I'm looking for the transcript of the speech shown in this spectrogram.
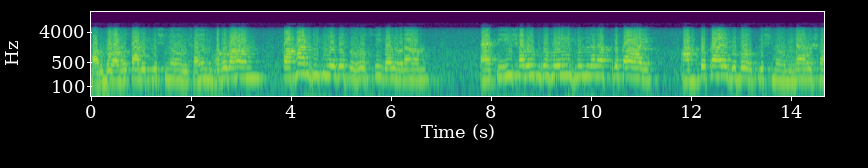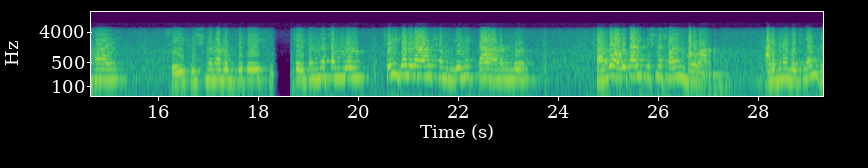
সর্ব অবতারী কৃষ্ণ স্বয়ং ভগবান, তাহার দ্বিতীয় দেহ শ্রী বলরাম। একই স্বরূপ দেহে ভিন্ন মাত্র কায়, আদ্যকায় গুহ কৃষ্ণ লীলার সহায়। সেই কৃষ্ণ নবদ্বীপে চৈতন্য চন্দ্র সেই বলরাম সঙ্গে নিত্যানন্দ। সর্ব অবতারী কৃষ্ণ স্বয়ং ভগবান। আগের দিন আমি বলছিলাম যে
